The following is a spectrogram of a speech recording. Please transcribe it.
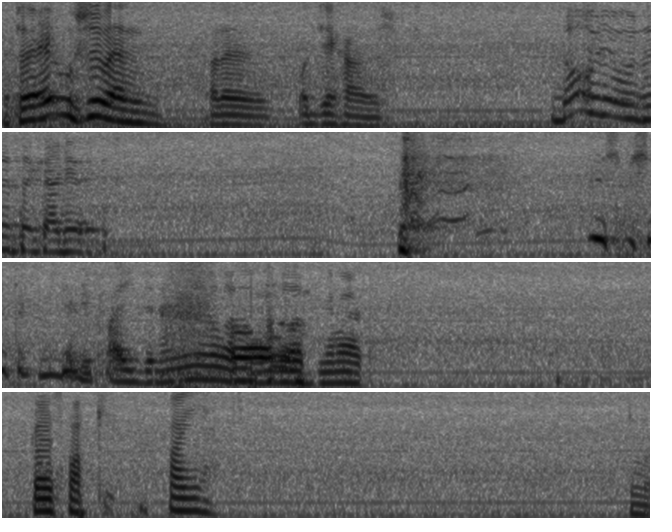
No to ja użyłem, ale odjechałeś. Dobry użytek, a nie... Myśmy się tak minęli fajnie. No nie dolecę, nie dolecę, nie ma jak. Koniec mapki. Fajnie. No.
